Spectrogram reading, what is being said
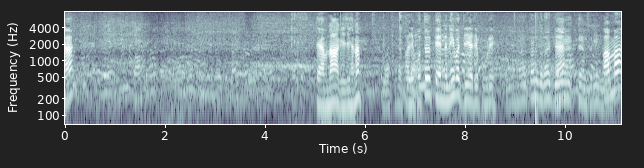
ਹੈ? ਟਾਈਮ ਨਾਲ ਆ ਗਏ ਜੀ ਹੈਨਾ? ਅਜੇ ਪੁੱਤ 3 ਨਹੀਂ ਵੱਜੇ ਅਜੇ ਪੂਰੇ। ਤੁਹਾਨੂੰ ਪਤਾ ਹੈਂ? ਟਾਈਮ ਸਰੀ ਮਾਮਾ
